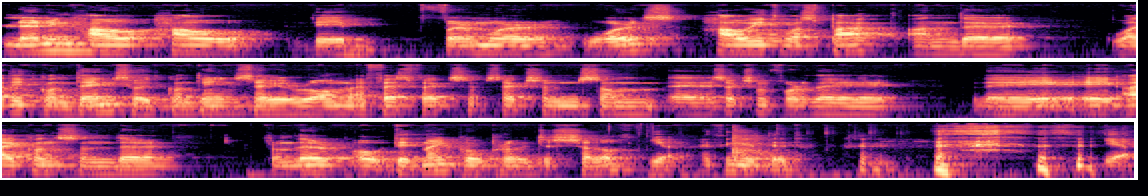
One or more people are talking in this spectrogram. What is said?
learning how how the firmware works, how it was packed, and uh, what it contains. So it contains a ROM FS section, some uh, section for the the A icons, and uh, from there. Oh, did my GoPro just shut off? Yeah, I think it did. yeah,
